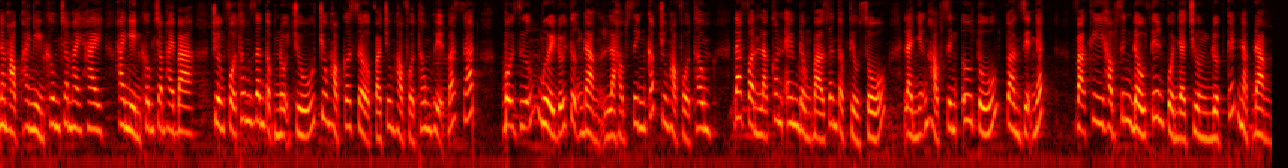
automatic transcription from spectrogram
Năm học 2022-2023, trường phổ thông dân tộc nội trú, trung học cơ sở và trung học phổ thông huyện Bát Sát bồi dưỡng 10 đối tượng đảng là học sinh cấp trung học phổ thông, đa phần là con em đồng bào dân tộc thiểu số, là những học sinh ưu tú, toàn diện nhất. Và khi học sinh đầu tiên của nhà trường được kết nạp đảng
